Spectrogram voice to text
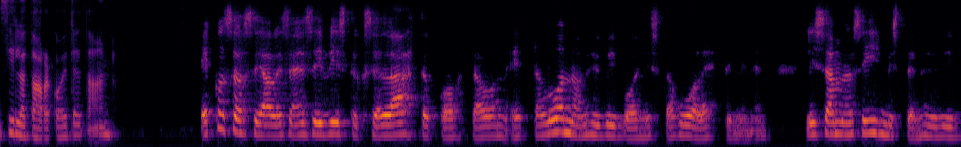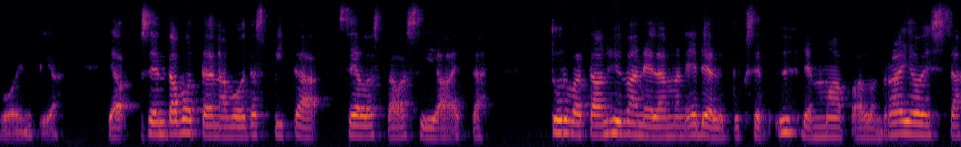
sillä tarkoitetaan? Ekososiaalisen sivistyksen lähtökohta on, että luonnon hyvinvoinnista huolehtiminen lisää myös ihmisten hyvinvointia. Ja sen tavoitteena voitaisiin pitää sellaista asiaa, että turvataan hyvän elämän edellytykset yhden maapallon rajoissa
